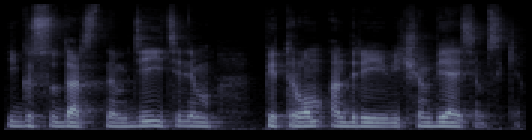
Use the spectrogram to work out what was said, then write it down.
и государственным деятелем Петром Андреевичем Вяземским.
